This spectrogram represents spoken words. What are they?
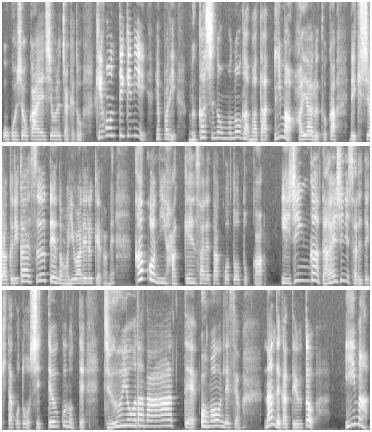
をご紹介しおるちゃけど、基本的にやっぱり昔のものがまた今流行るとか、歴史は繰り返すっていうのも言われるけどね、過去に発見されたこととか、偉人が大事にされてきたことを知っておくのって重要だなーって思うんですよ。なんでかっていうと今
